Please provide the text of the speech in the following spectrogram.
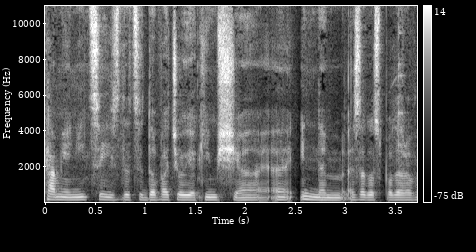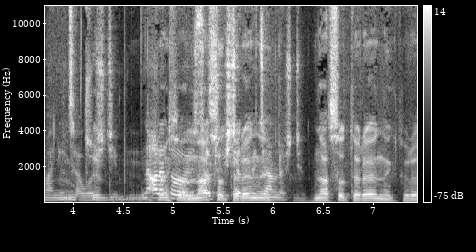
kamienicy i zdecydować o jakimś e, innym zagospodarowaniu całości. No ale to jest oczywiście tereny, odpowiedzialność. na co tereny, które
